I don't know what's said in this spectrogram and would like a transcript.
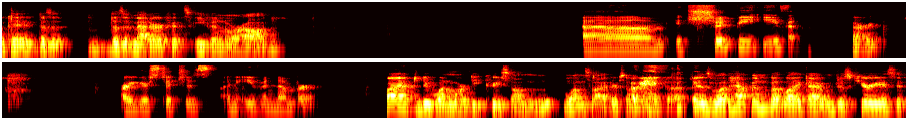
Okay, does it does it matter if it's even or odd? Um, it should be even. All right. Are your stitches an even number? I have to do one more decrease on one side or something okay. like that is what happened. But like, I'm just curious if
